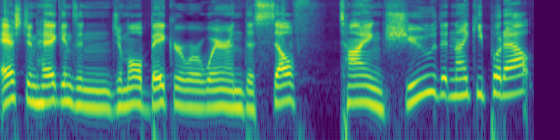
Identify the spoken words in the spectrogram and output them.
Ashton Hagans and Jemarl Baker were wearing the self-tying shoe that Nike put out.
